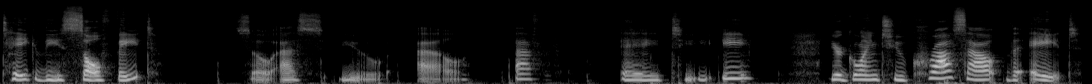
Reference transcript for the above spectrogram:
take the sulfate, so S U L F A T E. You're going to cross out the ate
